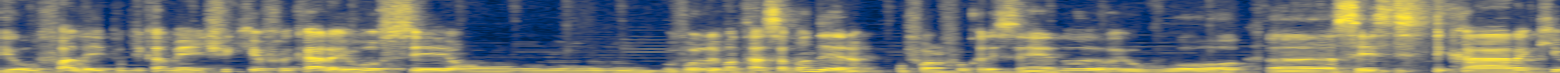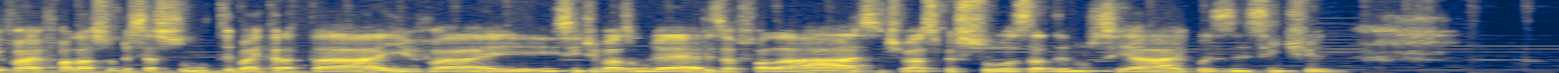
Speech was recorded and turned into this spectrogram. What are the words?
eu falei publicamente que eu falei, cara, eu vou ser um. Eu vou levantar essa bandeira. Conforme for crescendo, eu vou uh, ser esse cara que vai falar sobre esse assunto e vai tratar e vai incentivar as mulheres a falar, incentivar as pessoas a denunciar e coisas nesse sentido.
